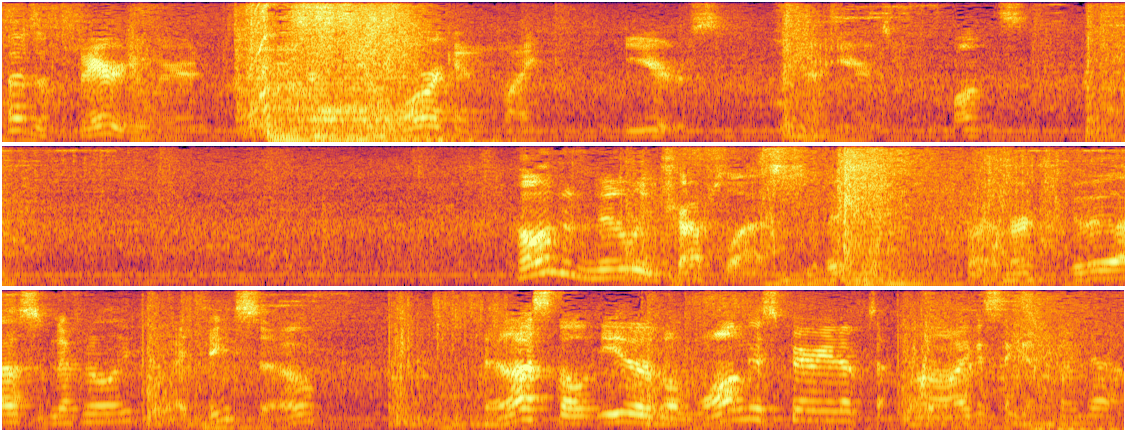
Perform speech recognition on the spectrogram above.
That was very weird. I haven't seen Warwick in like years. Not years, months. How long did Italy traps last? Did they, Forever. did they last significantly? I think so. They last the, either the longest period of time. Oh, I guess I get pointed out.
